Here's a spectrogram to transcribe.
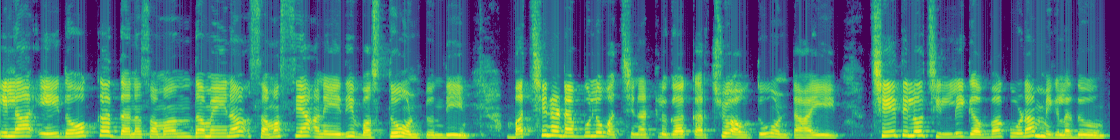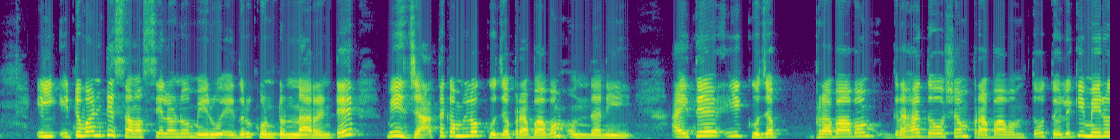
ఇలా ఏదో ఒక ధన సంబంధమైన సమస్య అనేది వస్తూ ఉంటుంది. వచ్చిన డబ్బులు వచ్చినట్లుగా ఖర్చు అవుతూ ఉంటాయి. చేతిలో చిల్లి గవ్వ కూడా మిగలదు. ఇల్- ఇటువంటి సమస్యలను మీరు ఎదుర్కొంటున్నారంటే మీ జాతకంలో కుజ ప్రభావం ఉందని. అయితే ఈ కుజ ప్రభావం గ్రహదోషం ప్రభావంతో తొలగి మీరు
